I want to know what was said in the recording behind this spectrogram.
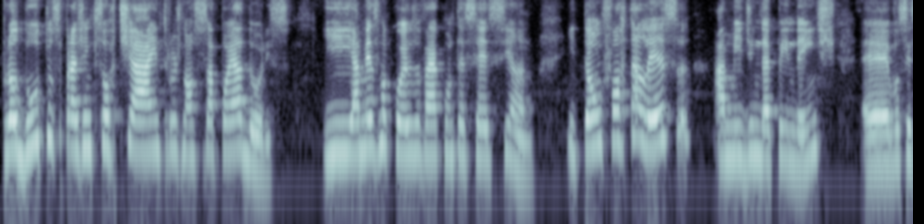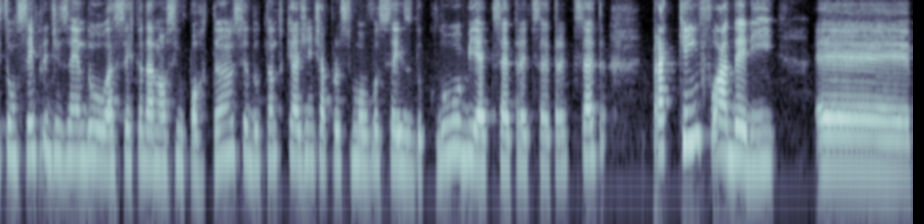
produtos para a gente sortear entre os nossos apoiadores. E a mesma coisa vai acontecer esse ano. Então, fortaleça a mídia independente. É, vocês estão sempre dizendo acerca da nossa importância, do tanto que a gente aproximou vocês do clube, etc, etc, etc. Para quem for aderir é,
